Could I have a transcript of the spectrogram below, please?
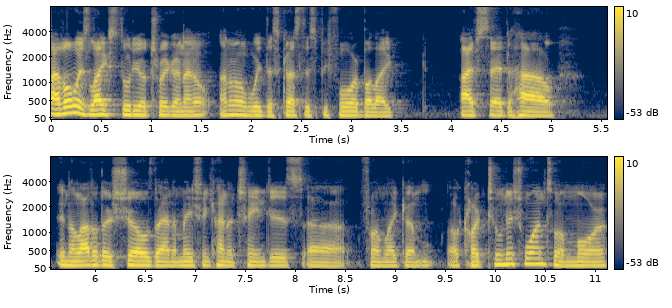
I've always liked Studio Trigger, and I don't I don't know if we discussed this before, but like I've said how in a lot of their shows the animation kind of changes uh, from like a, a cartoonish one to a more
